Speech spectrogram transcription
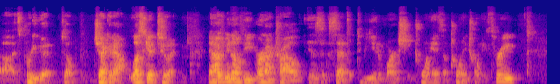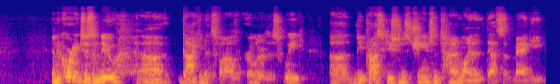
Uh, it's pretty good. So check it out. Let's get to it. Now, as we know, the Murdaugh trial is set to begin March 20th of 2023. And according to some new uh, documents filed earlier this week, uh, the prosecution has changed the timeline of the deaths of Maggie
